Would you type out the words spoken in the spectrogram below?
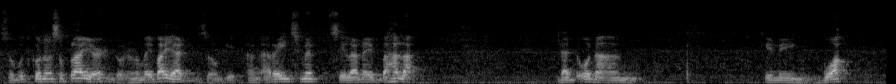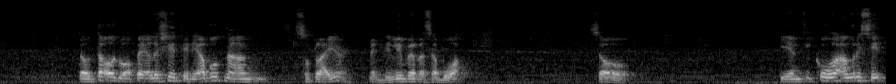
Sugot ko ng supplier, doon na may bayad. So, ang arrangement, sila na bahala. Dado na ang kining buwak. Taon-taon, wa pa alas 7, niabot na ang supplier. Nag-deliver na sa buwak. So, iyang kikuha ang receipt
